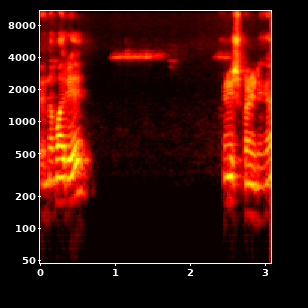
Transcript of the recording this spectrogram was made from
இந்த மாதிரி ஃபினிஷ் பண்ணிவிடுங்க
